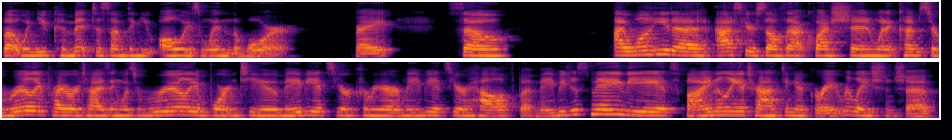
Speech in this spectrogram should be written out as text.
but when you commit to something, you always win the war, right? So I want you to ask yourself that question when it comes to really prioritizing what's really important to you. Maybe it's your career, maybe it's your health, but maybe just maybe it's finally attracting a great relationship.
